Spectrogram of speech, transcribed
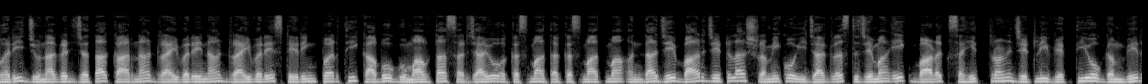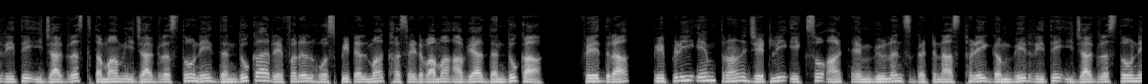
ભરી જૂનાગઢ જતા કારના ડ્રાઈવરેના ડ્રાઈવરે સ્ટેરિંગ પરથી કાબુ ગુમાવતા સર્જાયો અકસ્માત. અકસ્માતમાં અંદાજે બાર જેટલા શ્રમિકો ઈજાગ્રસ્ત, જેમાં એક બાળક સહિત ત્રણ જેટલી વ્યક્તિઓ ગંભીર રીતે ઈજાગ્રસ્ત. તમામ ઇજાગ્રસ્તોને ધંધુકા રેફરલ હોસ્પિટલમાં ખસેડવામાં આવ્યા ધંધુકા, ફેદરા પીપળી એમ ત્રણ જેટલી એકસો આઠ એમ્બ્યુલન્સ ઘટનાસ્થળે ગંભીર રીતે ઇજાગ્રસ્તોને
